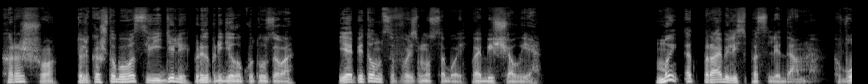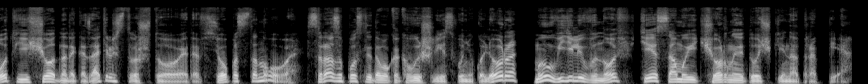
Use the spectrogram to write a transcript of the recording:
«Хорошо, только чтобы вас видели», — предупредила Кутузова. «Я питомцев возьму с собой», — пообещал я. Мы отправились по следам. Вот еще одно доказательство, что это все постанова. Сразу после того, как вышли из фуникулера, мы увидели вновь те самые черные точки на тропе.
